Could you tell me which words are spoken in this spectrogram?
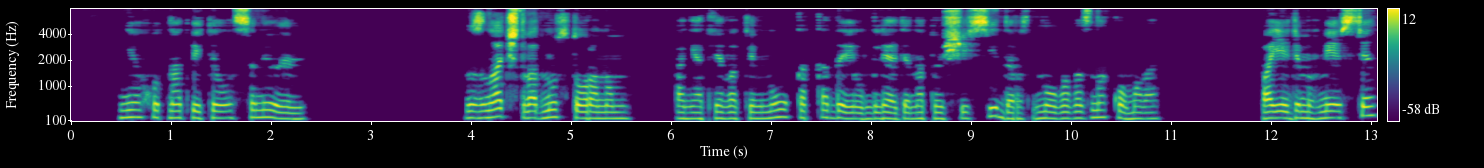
— неохотно ответил Самюэль. «Значит, в одну сторону. Понятливо кивнул Каркадейл, глядя на тощий сидор нового знакомого. «Поедем вместе?»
